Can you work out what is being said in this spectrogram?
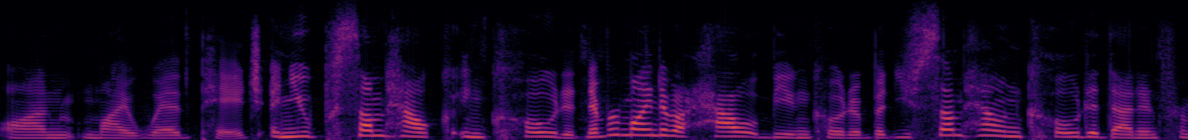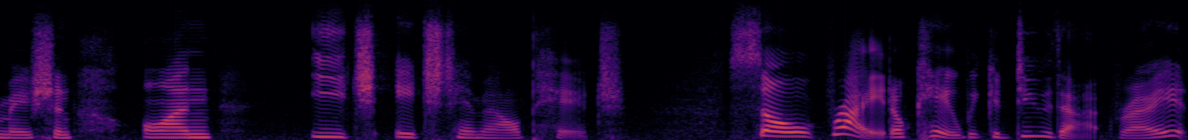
on my web page, and you somehow encoded, never mind about how it would be encoded, but you somehow encoded that information on each HTML page. So, right, okay, we could do that, right?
